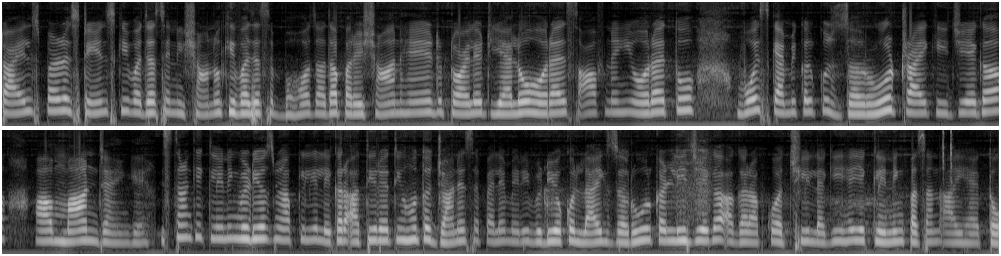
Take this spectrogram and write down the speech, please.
टाइल्स पर स्टेन्स की वजह से, निशानों की वजह से बहुत ज़्यादा परेशान हैं टॉयलेट येलो हो रहा है, साफ़ नहीं हो रहा है तो वो इस केमिकल को ज़रूर ट्राई कीजिएगा, आप मान जाएँगे। इस तरह की क्लीनिंग वीडियोज़ मैं आपके लिए लेकर आती रहती हूँ तो जाने से पहले मेरी वीडियो को लाइक ज़रूर कर लीजिएगा अगर आपको अच्छी लगी है, ये क्लीनिंग पसंद आई है तो।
